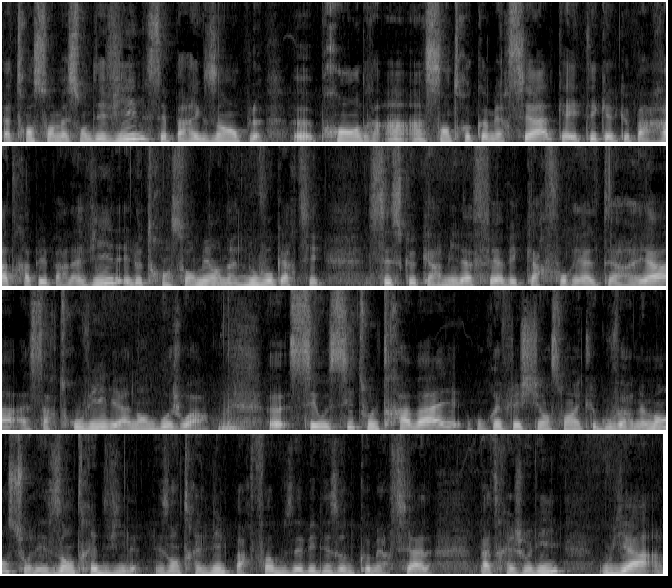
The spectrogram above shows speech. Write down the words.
La transformation des villes, c'est par exemple euh, prendre un, centre commercial qui a été quelque part rattrapé par la ville et le transformer en un nouveau quartier. C'est ce que Carmille a fait avec Carrefour et Alteria à Sartrouville et à Nantes-Beaujoire. Hmm. c'est aussi tout le travail, on réfléchit en ce moment avec le gouvernement sur les entrées de ville. Les entrées de ville, parfois, vous avez des zones commerciales pas très jolies où il y a un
